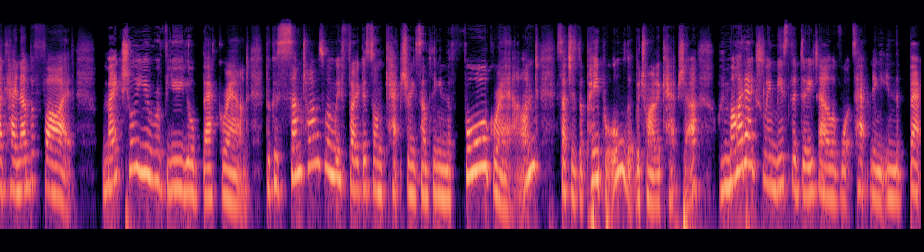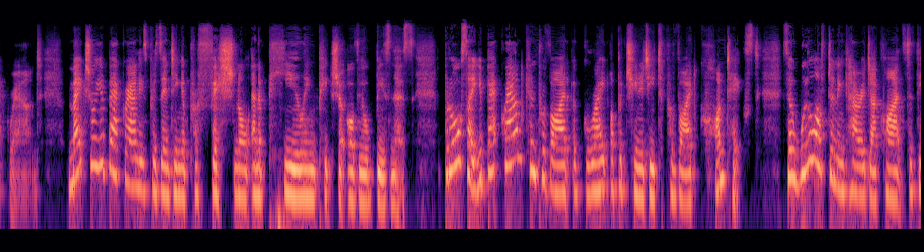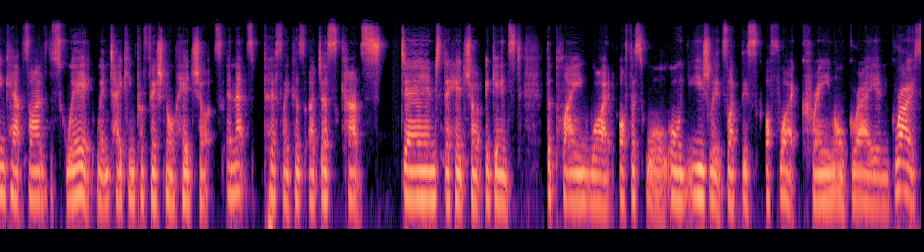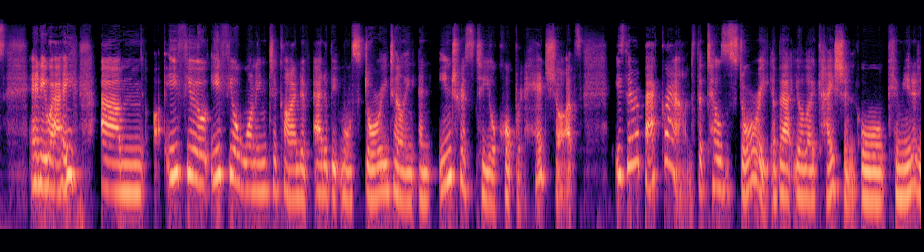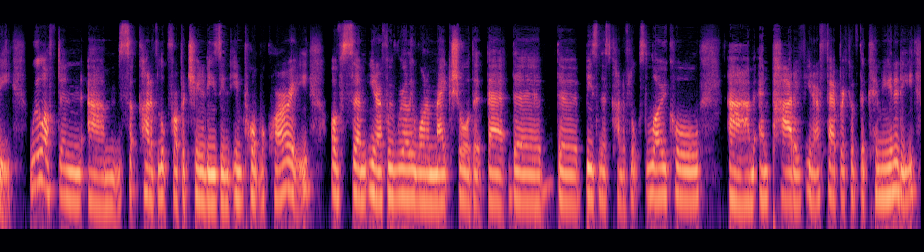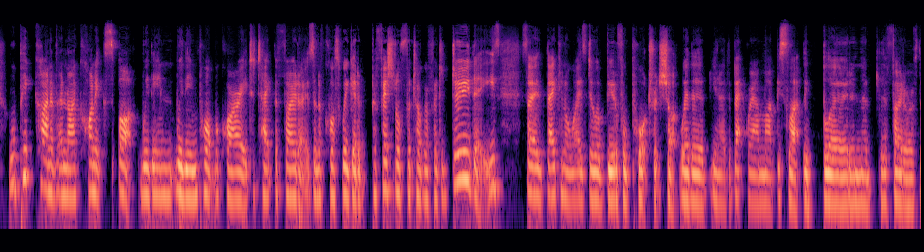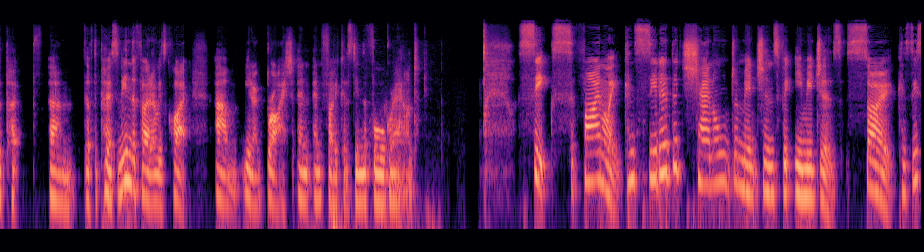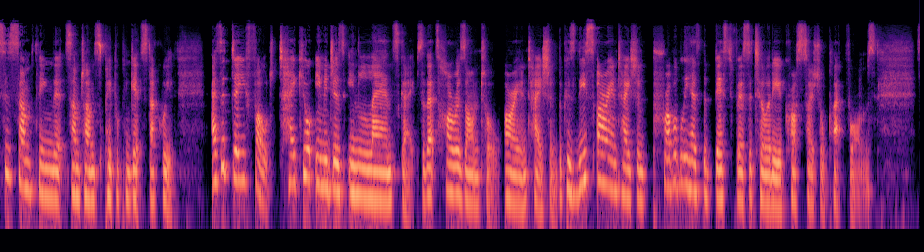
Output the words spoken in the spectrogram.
Okay, number five, make sure you review your background because sometimes when we focus on capturing something in the foreground, such as the people that we're trying to capture, we might actually miss the detail of what's happening in the background. Make sure your background is presenting a professional and appealing picture of your business. But also, your background can provide a great opportunity to provide context. So, we'll often encourage our clients to think outside of the square when taking professional headshots. And that's personally because I just can't stand the headshot against the plain white office wall, or usually it's like this off white cream or grey and gross. Anyway, um, if you're if you're wanting to kind of add a bit more storytelling and interest to your corporate headshots, is there a background that tells a story about your location or community? We'll often um, kind of look for opportunities in, in Port Macquarie of some, you know, if we really want to make sure that, that the, the business kind of looks local um, and part of you know fabric of the community we'll pick kind of an iconic spot within within port macquarie to take the photos and of course we get a professional photographer to do these so they can always do a beautiful portrait shot where the you know the background might be slightly blurred and the, the photo of the um, of the person in the photo is quite um, you know bright and, and focused in the foreground Six, finally, consider the channel dimensions for images. So, because this is something that sometimes people can get stuck with. As a default, take your images in landscape. So that's horizontal orientation because this orientation probably has the best versatility across social platforms.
